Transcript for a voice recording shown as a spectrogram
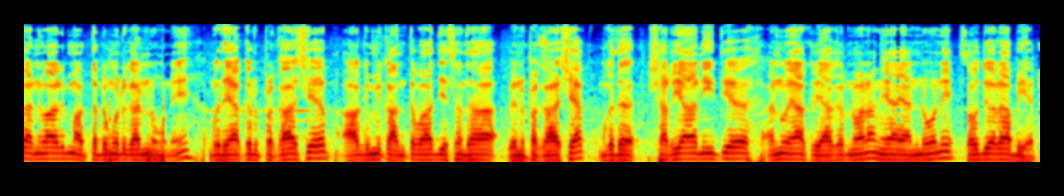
අනිවාර්යයෙන්ම අත්අඩංගුවට ගන්න ඕනේ. මොකද එයා කරපු ප්‍රකාශය ආගමික අන්තවාදය සඳහා වෙන ප්‍රකාශයක්. මොකද ශරියා නීතිය අනුව එයා ක්‍රියා කරනවා නම් එයා යන්න ඕනේ සෞදි අරාබියට.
